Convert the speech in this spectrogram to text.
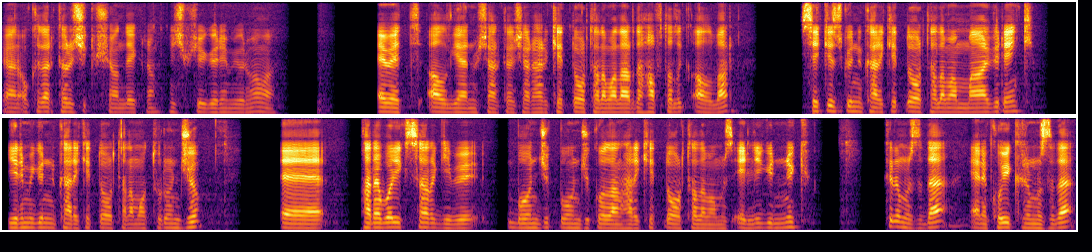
Yani o kadar karışık şu anda ekran. Hiçbir şey göremiyorum ama. Evet al gelmiş arkadaşlar. Hareketli ortalamalarda haftalık al var. 8 günlük hareketli ortalama mavi renk. 20 günlük hareketli ortalama turuncu. Ee, parabolik sarı gibi boncuk boncuk olan hareketli ortalamamız 50 günlük. Kırmızı da yani koyu kırmızı da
